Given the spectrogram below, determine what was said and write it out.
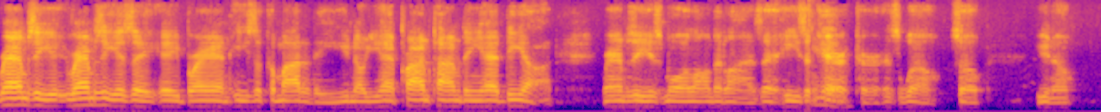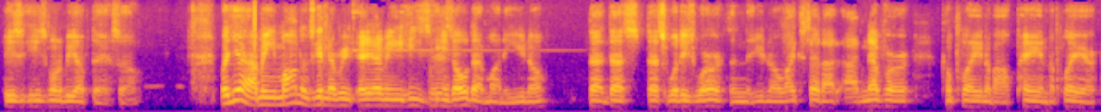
Ramsey Ramsey is a, a brand. He's a commodity. You know, you had prime time, then you had Deion. Ramsey is more along the lines that he's a Yeah. character as well. So, you know, he's he's going to be up there. So, but yeah, I mean, Marlon's getting every. I mean, he's Yeah. he's owed that money. You know, that that's that's what he's worth. And you know, like I said, I, I never complain about paying the player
